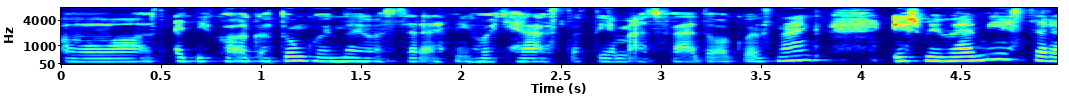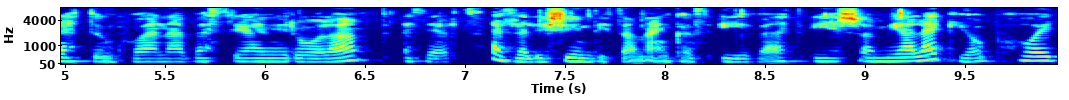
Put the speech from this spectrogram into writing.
az egyik hallgatónk, hogy nagyon szeretné, hogyha ezt a témát feldolgoznánk, és mivel mi is szerettünk volna beszélni róla, ezért ezzel is indítanánk az évet, és ami a legjobb, hogy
